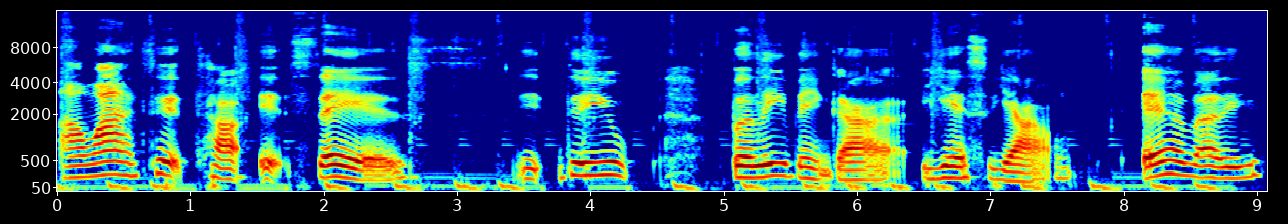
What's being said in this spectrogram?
I want TikTok. It says, "Do you believe in God?" Yes, y'all. Everybody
